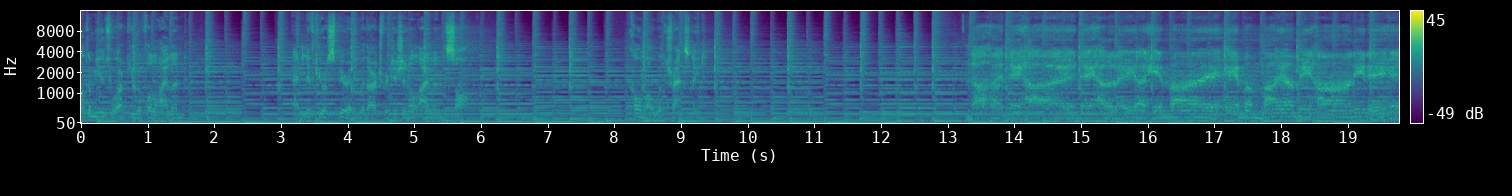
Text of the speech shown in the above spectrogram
welcome you to our beautiful island and lift your spirit with our traditional island song. Como will translate. Nahai nehai nehalea himai emamaya mihani nehe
